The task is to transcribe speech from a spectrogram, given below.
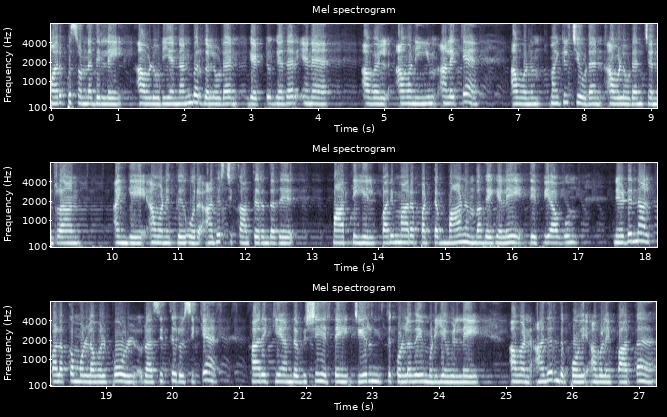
மறுப்பு சொன்னதில்லை. அவளுடைய நண்பர்களுடன் கெட் டுகெதர் என அவள் அவனையும் அழைக்க அவனும் மகிழ்ச்சியுடன் அவளுடன் சென்றான். அங்கே அவனுக்கு ஒரு அதிர்ச்சி காத்திருந்தது. பார்ட்டியில் பரிமாறப்பட்ட பானம் வகைகளை திவ்யாவும் நெடுநாள் பழக்கமுள்ளவள் போல் ரசித்து ருசிக்க ஹரிக்கு அந்த விஷயத்தை ஜீரணித்துக் கொள்ளவே முடியவில்லை. அவன் அதிர்ந்து போய் அவளை பார்க்க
